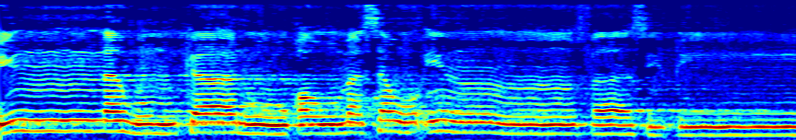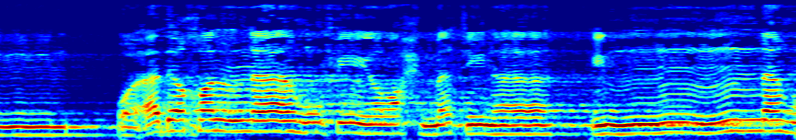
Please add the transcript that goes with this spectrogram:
إنهم كانوا قوم سوء فاسقين. وأدخلناه في رحمتنا إنه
